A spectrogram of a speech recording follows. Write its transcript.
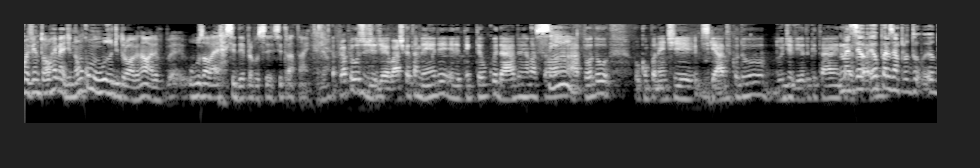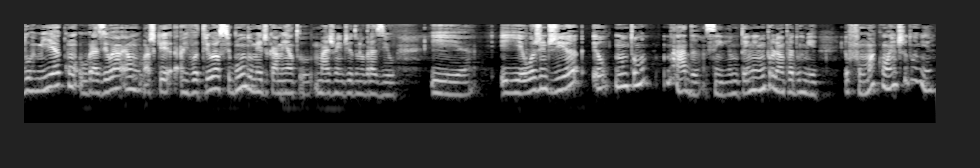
um eventual remédio, não como uso de droga. Não, olha, usa lá LSD para você se tratar, entendeu? O próprio uso de, de ayahuasca também, ele, ele tem que ter um cuidado em relação a, a, todo o componente psiquiátrico do, do indivíduo que está Mas eu, eu, por exemplo, eu dormia com... O Brasil é, é um... Acho que a Rivotril é o segundo medicamento mais vendido no Brasil. E, e eu, hoje em dia, eu não tomo nada, assim. Eu não tenho nenhum problema para dormir. Eu fumo maconha antes de dormir.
